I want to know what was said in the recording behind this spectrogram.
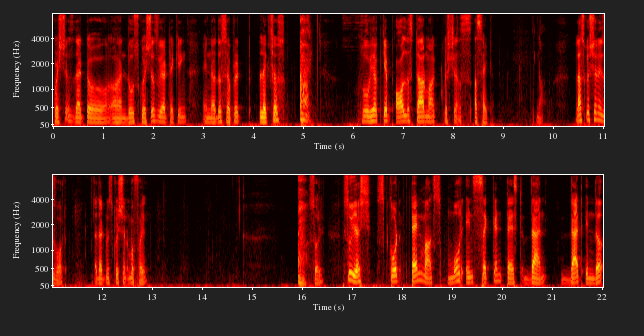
questions that uh, and those questions we are taking in other separate lectures. So we have kept all the star marked questions aside. Now last question is what? Uh, that means question number 5 sorry. So scored 10 marks more in second test than that in the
